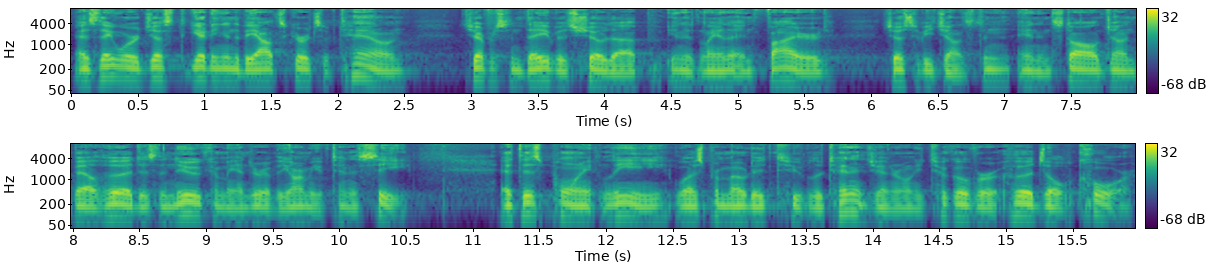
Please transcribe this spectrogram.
As they were just getting into the outskirts of town, Jefferson Davis showed up in Atlanta and fired Joseph E. Johnston and installed John Bell Hood as the new commander of the Army of Tennessee. At this point, Lee was promoted to lieutenant general and he took over Hood's old corps.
